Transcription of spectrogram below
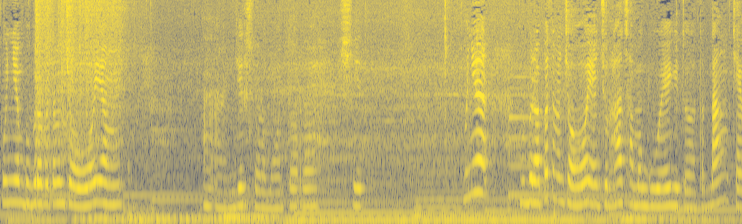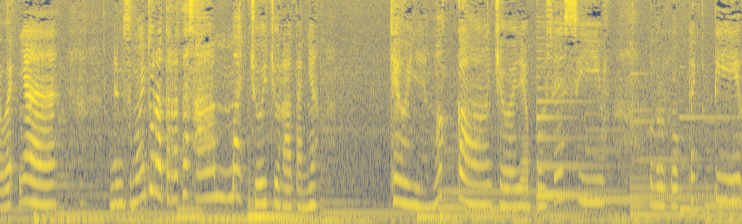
punya beberapa temen cowok yang ah, anjir suara motor lah shit. Punya beberapa temen cowok yang curhat sama gue gitu tentang ceweknya. Dan semua itu rata-rata sama cuy curhatannya ceweknya yang ngekang ceweknya yang posesif overprotective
